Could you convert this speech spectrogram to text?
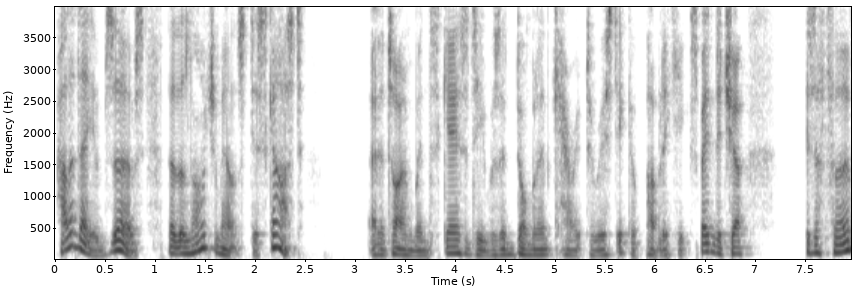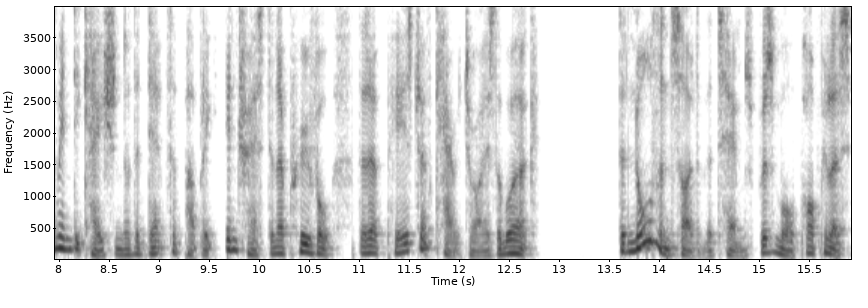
Halliday observes that the large amounts discussed, at a time when scarcity was a dominant characteristic of public expenditure, is a firm indication of the depth of public interest and approval that appears to have characterised the work. The northern side of the Thames was more populous,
